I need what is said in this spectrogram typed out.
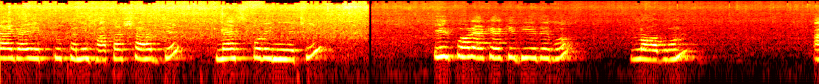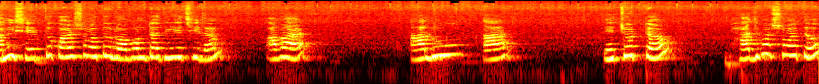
জায়গায় একটুখানি হাতার সাহায্যে ম্যাশ করে নিয়েছি। এরপর একে একে দিয়ে দেব লবণ। আমি সেদ্ধ করার সময় তো লবণটা দিয়েছিলাম। আবার আলু আর এঁচোড়টাও ভাজবার সময়তেও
